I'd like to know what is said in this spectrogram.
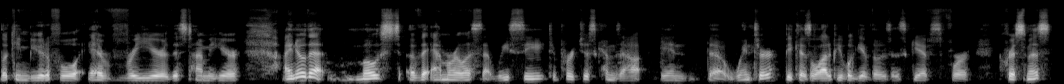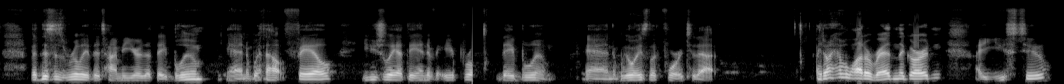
looking beautiful every year this time of year. I know that most of the amaryllis that we see to purchase comes out in the winter because a lot of people give those as gifts for Christmas, but this is really the time of year that they bloom, and without fail, usually at the end of April, they bloom, and we always look forward to that. I don't have a lot of red in the garden. I used to,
